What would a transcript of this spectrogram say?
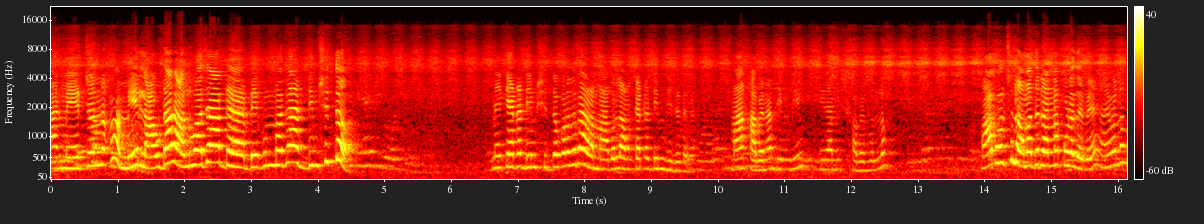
আর মেয়ের জন্য মেয়ে লাউ ডাল, আলু ভাজা, আর বেগুন ভাজা, আর ডিম সিদ্ধ? মেয়েকে একটা ডিম সিদ্ধ করে দেবে, আর মা বলল, আমাকে একটা ডিম ভেজে দেবে। মা খাবে না, ডিম ডিম, নিরামিষ খাবে বলল। মা বলছিল, আমাদের রান্না করে দেবে। আমি বললাম,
